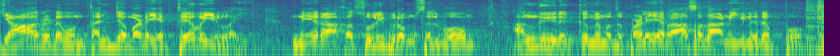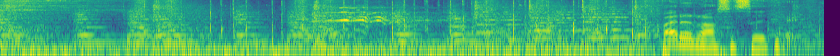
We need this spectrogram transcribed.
யாரிடமும் தஞ்சமடைய தேவையில்லை. நேராக சுழிபுரம் செல்வோம். அங்கு இருக்கும் எமது பழைய ராசதானியில் இருப்போம். பரராச சேகரன்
